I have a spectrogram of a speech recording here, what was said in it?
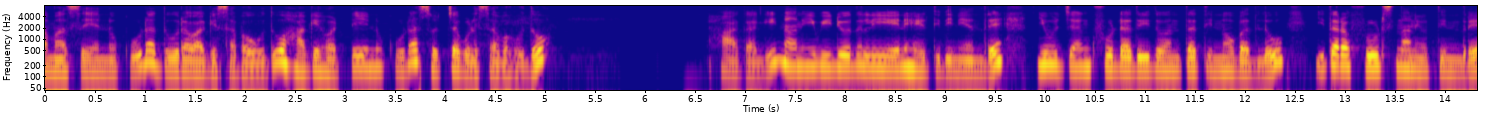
ಸಮಸ್ಯೆಯನ್ನು ಕೂಡ ದೂರವಾಗಿಸಬಹುದು, ಹಾಗೆ ಹೊಟ್ಟೆಯನ್ನು ಕೂಡ ಸ್ವಚ್ಛಗೊಳಿಸಬಹುದು. ಹಾಗಾಗಿ ನಾನು ಈ ವಿಡಿಯೋದಲ್ಲಿ ಏನು ಹೇಳ್ತಿದ್ದೀನಿ ಅಂದರೆ, ನೀವು ಜಂಕ್ ಫುಡ್ ಅದು ಇದು ಅಂತ ತಿನ್ನೋ ಬದಲು ಈ ಥರ ಫ್ರೂಟ್ಸ್ನ ನೀವು ತಿಂದರೆ,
